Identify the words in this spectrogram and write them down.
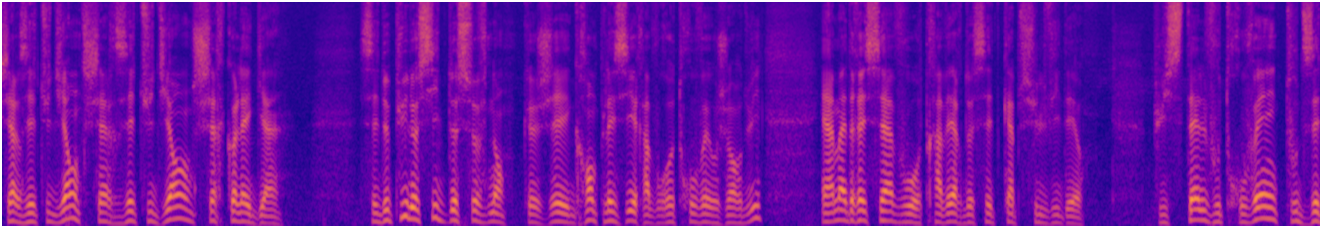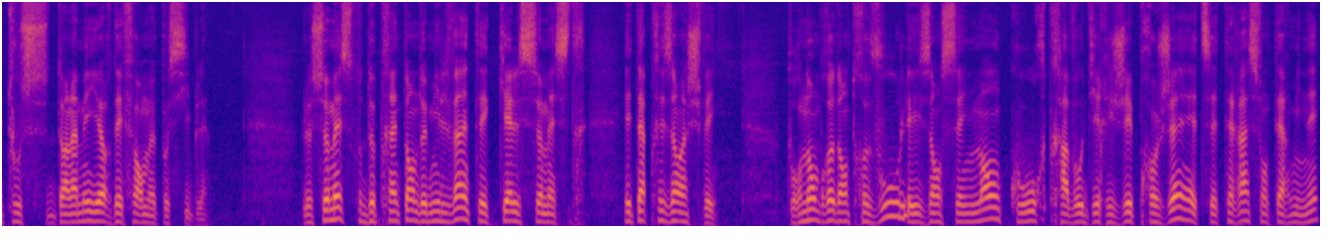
Chères étudiantes, chers étudiants, chers collègues, c'est depuis le site de Sevenant que j'ai grand plaisir à vous retrouver aujourd'hui et à m'adresser à vous au travers de cette capsule vidéo. Puisse-t-elle vous trouver toutes et tous dans la meilleure des formes possibles? Le semestre de printemps 2020 et quel semestre? Est à présent achevé. Pour nombre d'entre vous, les enseignements, cours, travaux dirigés, projets, etc. sont terminés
